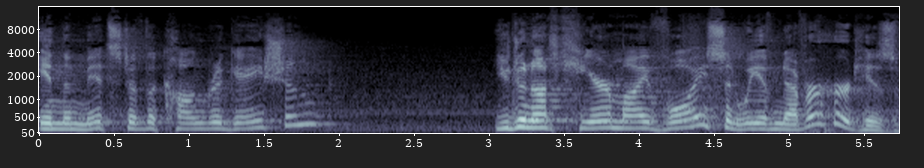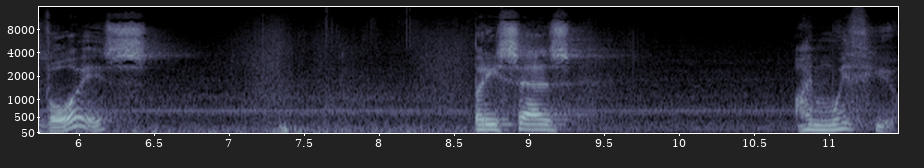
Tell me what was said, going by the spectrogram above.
in the midst of the congregation. You do not hear my voice, and we have never heard his voice. But he says, I'm with you.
